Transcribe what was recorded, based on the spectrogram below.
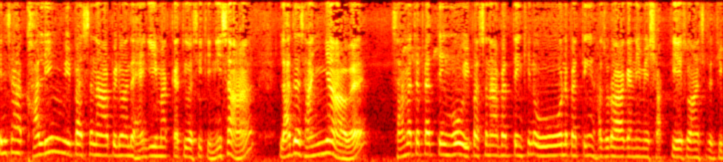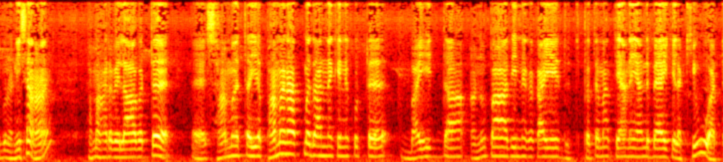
ඒ නිසා කලින් විපස්සනා පිළිබඳ හැඟීමක් ඇතිව සිටි නිසා ලද සංඥාව සමත පැත්තෙන් හෝ විපස්සනා පැත්තෙන් කියන ඕන පැත්තකින් හසුරා ගැනීමේ ශක්තිය ස්වාංශිත තිබුණ නිසා සමහර වෙලාවට සමතය පමණක්ම දන්න කෙනෙකුට බයිද්දා අනුපාදින්නක කයේ ප්‍රථම ධානය යන්න බෑයි කියලා කිව්වට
